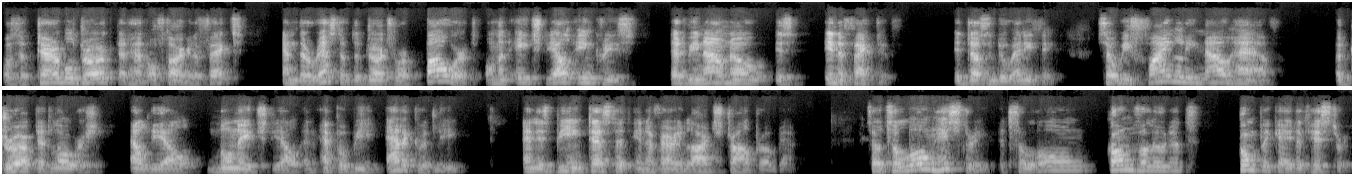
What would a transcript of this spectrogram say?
was a terrible drug that had off target effects, and the rest of the drugs were powered on an HDL increase that we now know is ineffective. It doesn't do anything. So we finally now have a drug that lowers LDL, non-HDL, and ApoB adequately and is being tested in a very large trial program. So it's a long history. It's a long, convoluted, complicated history.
